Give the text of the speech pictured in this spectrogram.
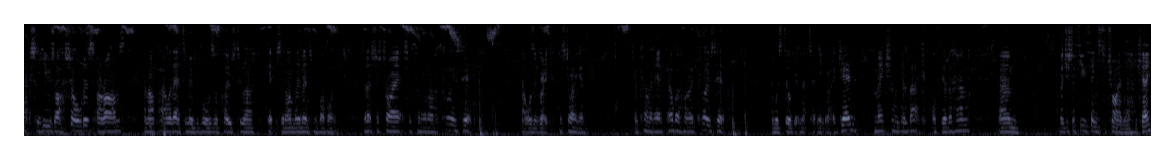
actually use our shoulders, our arms, and our power there to move the ball as opposed to our hips and our momentum of our body. So let's just try it. So come on our closed hip. That wasn't great. Let's try again. So coming in, elbow high, closed hip, and we're still getting that technique right. Again, make sure we go back off the other hand. Um, but just a few things to try there, okay?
